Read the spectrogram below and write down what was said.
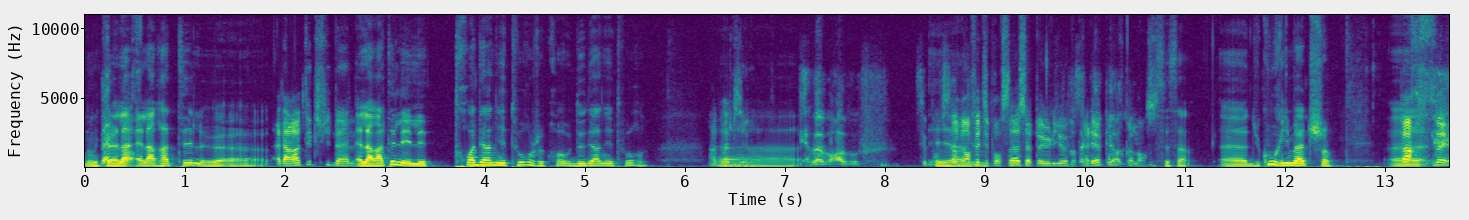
Donc elle a, D'accord. elle a raté le, euh, Elle a raté le final. elle a raté les, les trois derniers tours, je crois, ou deux derniers tours. Ah bah bien. Euh, Eh bah bravo. C'est pour Et, ça. Non mais en euh, fait c'est pour ça, ça n'a pas eu lieu. c'est Allez hop, on recommence. c'est ça. Euh, du coup rematch. Euh, Parfait.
